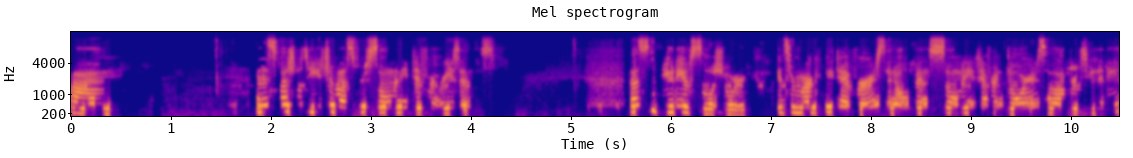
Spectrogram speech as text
Um, and it's special to each of us for so many different reasons. That's the beauty of social work. It's remarkably diverse and opens so many different doors of opportunity.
